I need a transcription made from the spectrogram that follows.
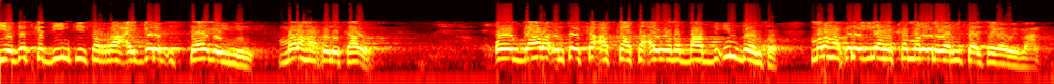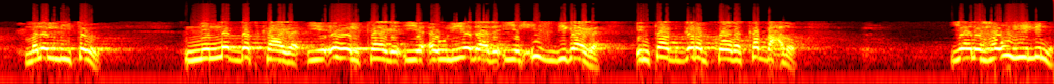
iyo dadka diintiisa raacay garab istaagaynin malaha xuni kaawe oo gaalo intay ka adkaata ay wada baabi'in doonto malaha xunay ilaahay ka malaynayaan midkaa isagaa wey macana mala liito wey ninna dadkaaga iyo ehelkaaga iyo awliyadaada iyo xisbigaaga intaad garabkooda ka baxdo yaani ha u hiilina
